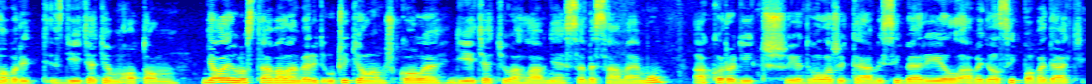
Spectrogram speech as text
hovoriť s dieťaťom o tom. Ďalej ostáva len veriť učiteľom v škole, dieťaťu a hlavne sebe samému. Ako rodič je dôležité, aby si veril a vedel si povedať,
